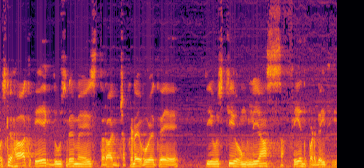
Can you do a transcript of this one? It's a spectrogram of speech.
उसके हाथ एक दूसरे में इस तरह जकड़े हुए थे कि उसकी उंगलियाँ सफ़ेद पड़ गई थी।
